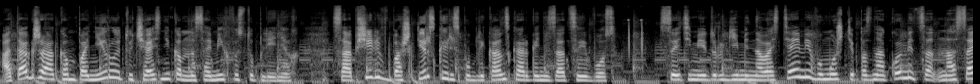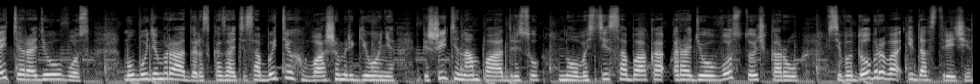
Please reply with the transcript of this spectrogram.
а также аккомпанирует участникам на самих выступлениях, сообщили в Башкирской республиканской организации ВОЗ. С этими и другими новостями вы можете познакомиться на сайте Радио ВОЗ. Мы будем рады рассказать о событиях в вашем регионе. Пишите нам по адресу новости собака ру. Всего доброго и до встречи!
